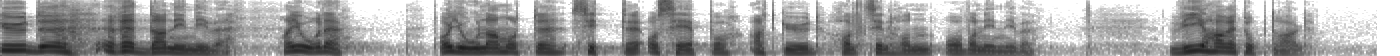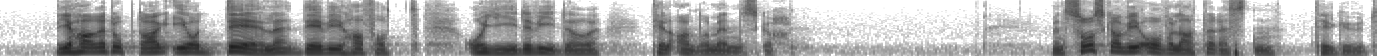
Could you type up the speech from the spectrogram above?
Gud eh, redda Ninive. Han gjorde det. Og Jonah måtte sitte og se på at Gud holdt sin hånd over Ninive. Vi har et oppdrag. Vi har et oppdrag i å dele det vi har fått, og gi det videre til andre mennesker. Men så skal vi overlate resten til Gud.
